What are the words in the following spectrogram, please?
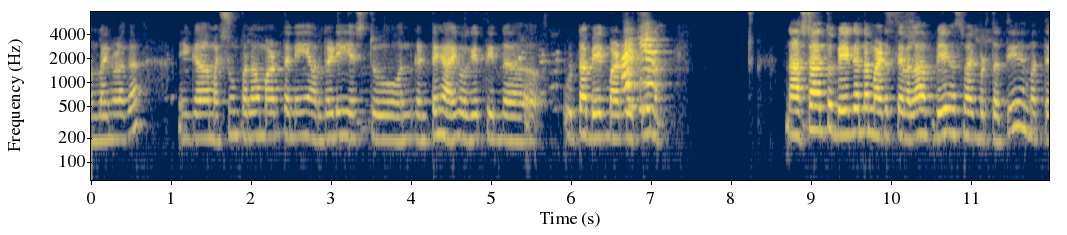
ಆನ್ಲೈನ್ ಒಳಗೆ. ಈಗ ಮಶ್ರೂಮ್ ಪಲಾವ್ ಮಾಡ್ತೇನೆ. ಆಲ್ರೆಡಿ ಎಷ್ಟು ಒಂದು ಗಂಟೆ ಆಗಿ ಹೋಗೈತಿ. ಇನ್ನು ಊಟ ಬೇಗ ಮಾಡಬೇಕು. ನಾಷ್ಟ ಅಂತೂ ಬೇಗನ ಮಾಡಿರ್ತೇವಲ್ಲ, ಬೇಗ ಹಸುವಾಗಿಬಿಡ್ತೈತಿ. ಮತ್ತು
